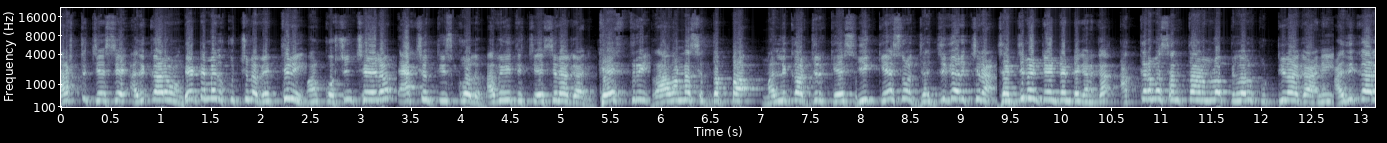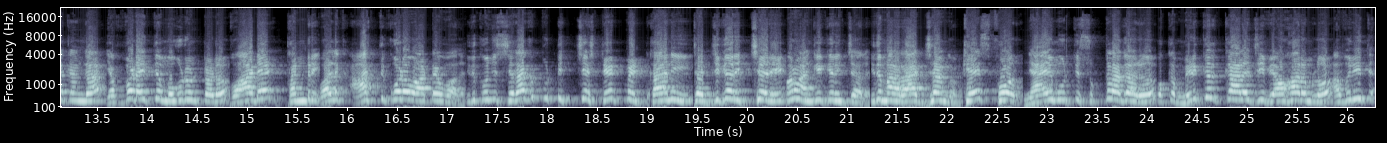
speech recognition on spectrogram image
అరెస్ట్ చేసే అధికారం పీఠ మీద కూర్చున్న వ్యక్తిని మనం క్వశ్చన్ చేయలేం యాక్షన్ తీసుకోలేం. అవినీతి చేసినా గానీ. Case three Ravana Siddappa Mallikarjuna case. ఈ కేసులో జడ్జి గారు ఇచ్చిన జడ్జిమెంట్ ఏంటంటే గనక అక్రమ సంతానంలో పిల్లలు పుట్టినా గానీ అధికారికంగా ఎవడైతే మొగుడు ఉంటాడో వాడే తండ్రి. వాళ్ళకి ఆస్తి కూడా వాటేవ్వాలి ఇది కొంచెం సిరాకు పుట్టిచ్చే స్టేట్మెంట్ కానీ జడ్జి గారు ఇచ్చేది మనం అంగీకరించాలి. ఇది మన రాజ్యాంగం. కేసు ఫోర్ న్యాయమూర్తి శుక్లా గారు ఒక మెడికల్ కాలేజీ వ్యవహారంలో అవినీతి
